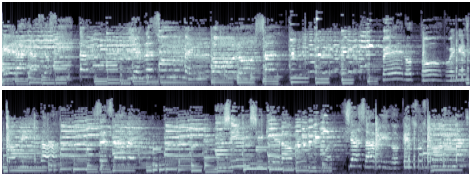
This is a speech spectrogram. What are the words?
Era graciosita y en resumen colosal. Pero todo en esta vida se sabe sin siquiera averiguar. Se ha sabido que en sus formas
